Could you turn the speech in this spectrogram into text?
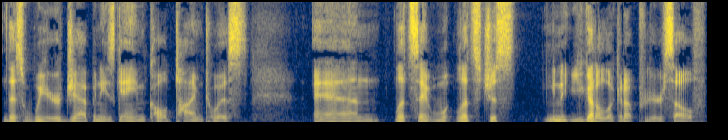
this weird Japanese game called Time Twist, and let's say let's just you know you got to look it up for yourself.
